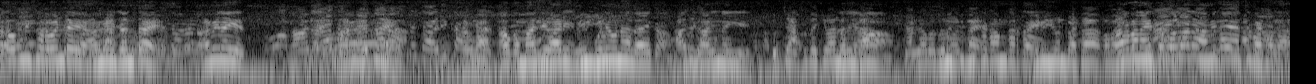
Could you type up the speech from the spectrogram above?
पब्लिक सर्वंट आहे आम्ही जनता आहे आम्ही नाही येत आम्ही येत नाही हो का माझी गाडी मी पुण्याहून आलो आहे का माझी गाडी नाहीये तुमच्या असू किंवा तुम्ही चुकीचं काम करताय तुम्ही येऊन भेटा ना आम्ही काय याचं भेटायला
